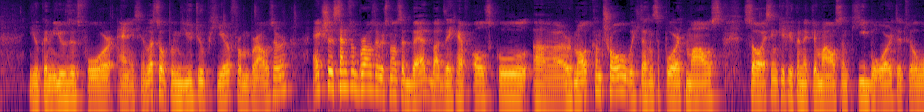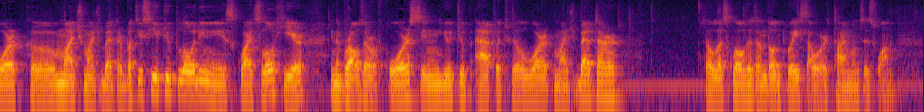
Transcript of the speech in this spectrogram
you can use it for anything. Let's open YouTube here from browser Actually, Samsung browser is not that bad, but they have old school uh, remote control, which doesn't support mouse. So I think if you connect your mouse and keyboard, it will work uh, much, much better. But you see YouTube loading is quite slow here. In the browser, of course, in YouTube app, it will work much better. So let's close it and don't waste our time on this one.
